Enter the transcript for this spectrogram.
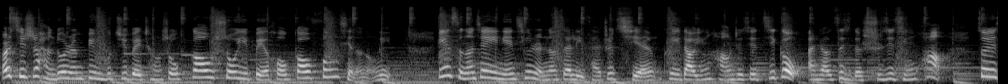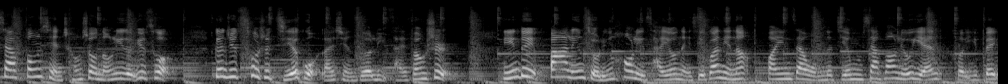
而其实很多人并不具备承受高收益背后高风险的能力，因此呢，建议年轻人呢在理财之前，可以到银行这些机构，按照自己的实际情况做一下风险承受能力的预测，根据测试结果来选择理财方式。您对八零九零后理财有哪些观点呢？欢迎在我们的节目下方留言，和一飞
